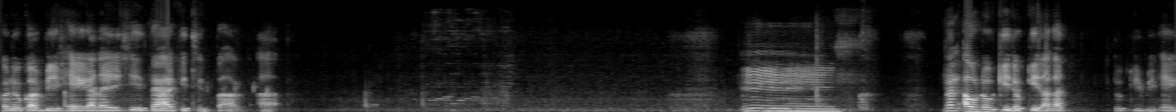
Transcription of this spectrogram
ก็ดูก่อนมีเพลงอะไรที่น่าคิดถึงบ้างอะอืมงั้นเอาโดกิโดกิแล้วกันโดกิมีเพลง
